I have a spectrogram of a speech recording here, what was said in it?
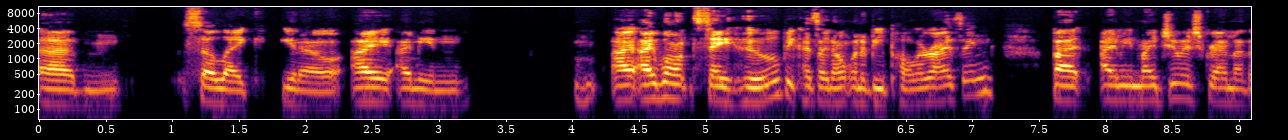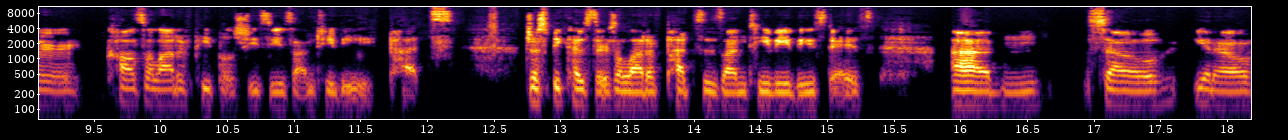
Um so like, you know, I I mean, I, I won't say who because I don't want to be polarizing, but I mean, my Jewish grandmother calls a lot of people she sees on TV putz, just because there's a lot of putzes on TV these days. Um, so you know,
